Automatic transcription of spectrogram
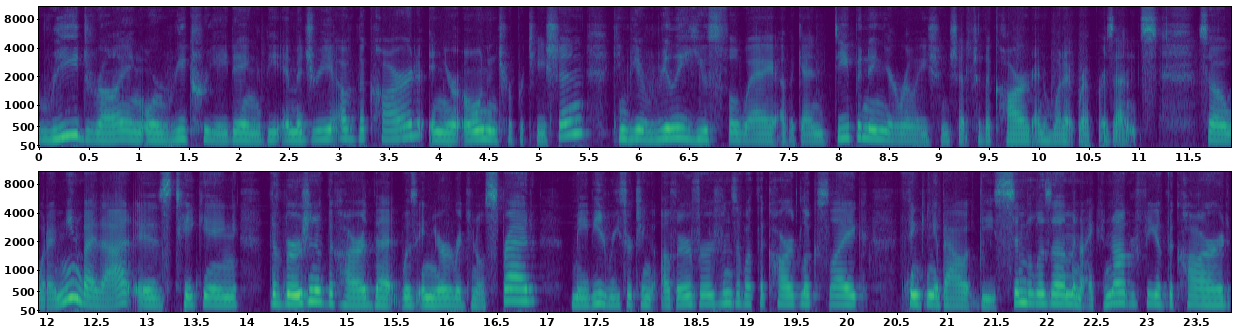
Redrawing or recreating the imagery of the card in your own interpretation can be a really useful way of, again, deepening your relationship to the card and what it represents. So, what I mean by that is taking the version of the card that was in your original spread maybe researching other versions of what the card looks like, thinking about the symbolism and iconography of the card,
